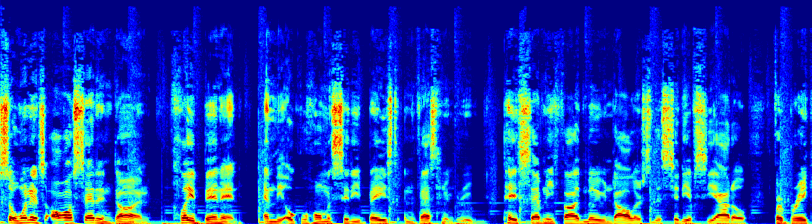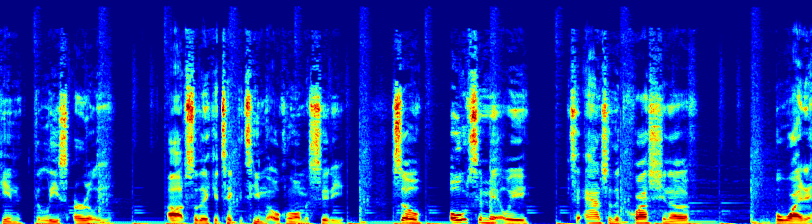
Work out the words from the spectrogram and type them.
So when it's all said and done, Clay Bennett and the Oklahoma City based investment group pay $75 million to the city of Seattle for breaking the lease early uh, so they could take the team to Oklahoma City. So ultimately, to answer the question of, but why did it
